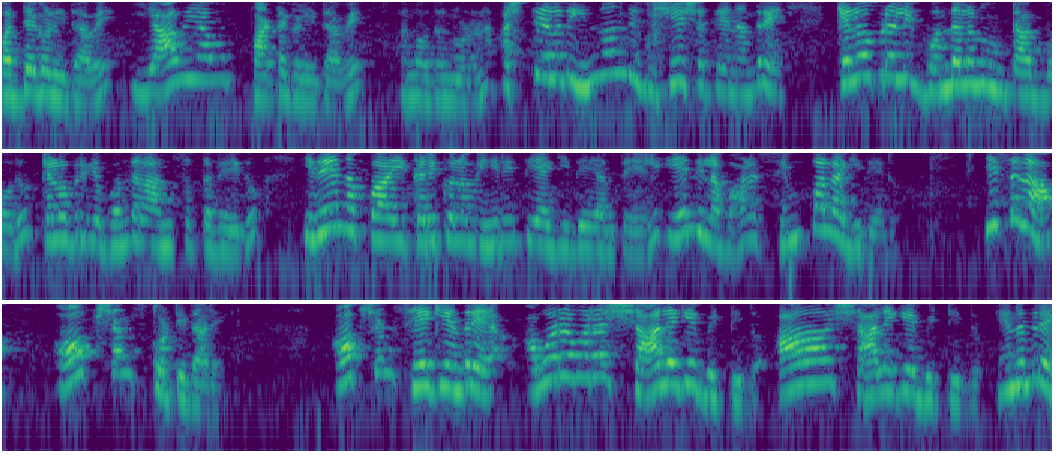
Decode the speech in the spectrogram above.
ಪದ್ಯಗಳಿದ್ದಾವೆ ಯಾವ್ಯಾವ ಪಾಠಗಳಿದ್ದಾವೆ ಅನ್ನೋದನ್ನು ನೋಡೋಣ. ಅಷ್ಟೇ ಅಲ್ಲದೆ ಇನ್ನೊಂದು ವಿಶೇಷತೆ ಏನಂದ್ರೆ ಕೆಲವೊಬ್ಬರಲ್ಲಿ ಗೊಂದಲನೂ ಉಂಟಾಗ್ಬೋದು ಕೆಲವೊಬ್ಬರಿಗೆ ಗೊಂದಲ ಅನಿಸುತ್ತದೆ ಇದು. ಇದೇನಪ್ಪ ಈ ಕರಿಕುಲಮ್ ಈ ರೀತಿಯಾಗಿದೆ ಅಂತ ಹೇಳಿ ಏನಿಲ್ಲ, ಬಹಳ ಸಿಂಪಲ್ ಆಗಿದೆ ಅದು. ಈ ಸಲ ಆಪ್ಷನ್ಸ್ ಕೊಟ್ಟಿದ್ದಾರೆ. ಆಪ್ಷನ್ಸ್ ಹೇಗೆ ಅಂದ್ರೆ ಅವರವರ ಶಾಲೆಗೆ ಬಿಟ್ಟಿದ್ದು, ಆ ಶಾಲೆಗೆ ಬಿಟ್ಟಿದ್ದು. ಏನಂದ್ರೆ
